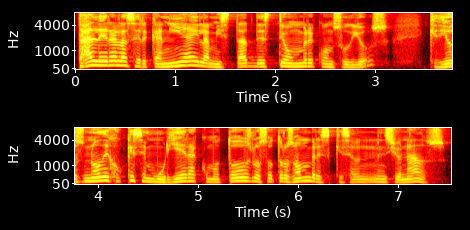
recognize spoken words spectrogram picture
Tal era la cercanía y la amistad de este hombre con su Dios, que Dios no dejó que se muriera como todos los otros hombres que se han mencionados.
